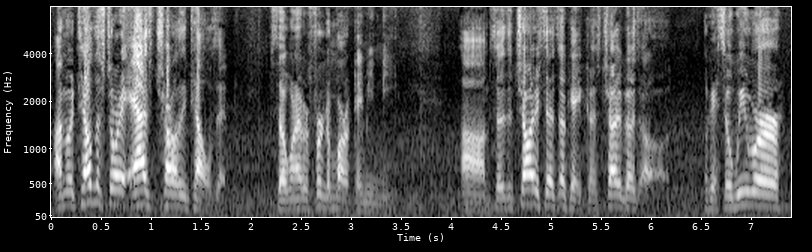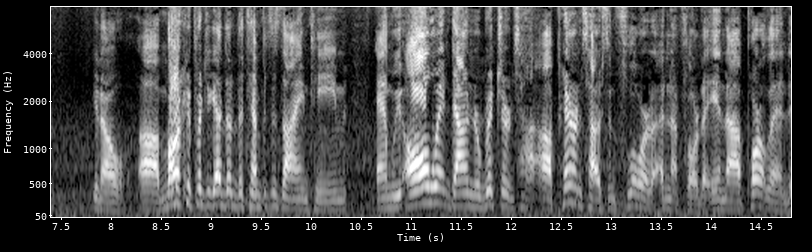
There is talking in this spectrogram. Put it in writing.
I'm gonna tell the story as Charlie tells it. So when I refer to Mark, I mean me. Um, so the Charlie says, okay, because Charlie goes, oh, okay. So we were, you know, uh, Mark had put together the Tempest design team, and we all went down to Richard's uh, parents' house in Florida, uh, not Florida, in uh, Portland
